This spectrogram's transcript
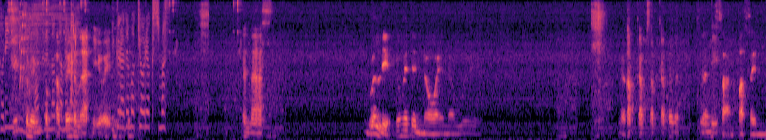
トリニテ ทำไม ィ มั の น 安 ตก 全の อัพ た ได้ め ข なら นาดนี้เว้ย いくらでも協力します อันนาส ว่าเหล็กก็ไม่ได้น้อยนะเว้ย สับกลับสับกลับได้แบบนานั่นทีสามเปอร์เซ็นต์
